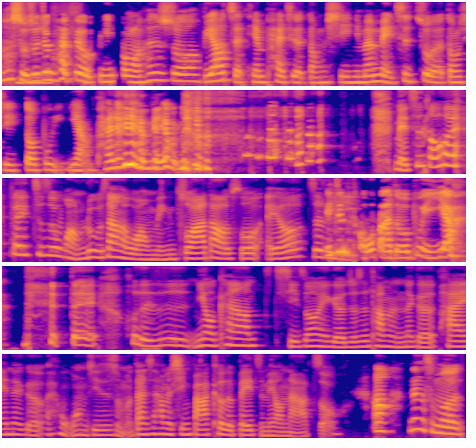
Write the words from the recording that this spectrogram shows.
然后叔叔就快被我逼疯了，他就说不要整天拍这个东西，你们每次做的东西都不一样，拍了也没有用。每次都会被就是网络上的网民抓到说，哎呦，这里这个头发怎么不一样？对，或者是你有看到其中一个，就是他们那个拍那个，哎，我忘记是什么，但是他们星巴克的杯子没有拿走啊，那个什么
